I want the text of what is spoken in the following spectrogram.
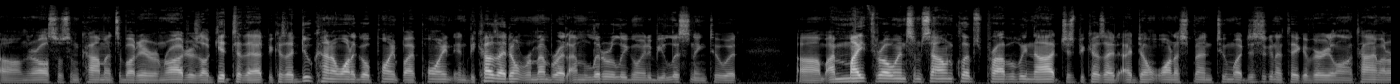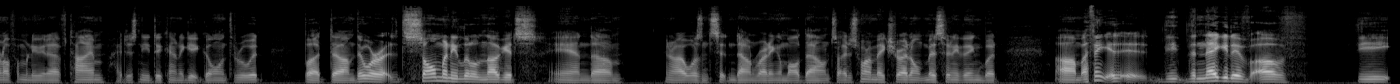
Um, there are also some comments about Aaron Rodgers. I'll get to that because I do kind of want to go point by point, and because I don't remember it, I'm literally going to be listening to it. Um, I might throw in some sound clips, probably not, just because I, I don't want to spend too much. This is going to take a very long time. I don't know if I'm going to have time. I just need to kind of get going through it. But um, there were so many little nuggets, and um, you know I wasn't sitting down writing them all down. So I just want to make sure I don't miss anything. But um, I think it, it, the the negative of the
